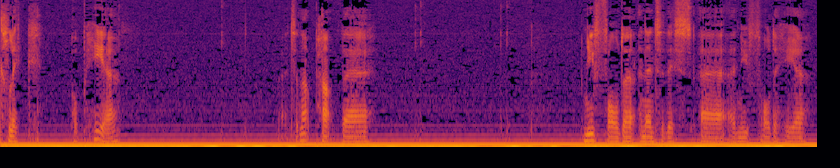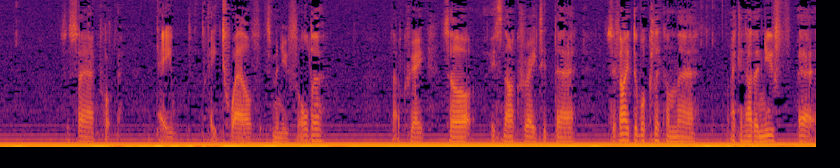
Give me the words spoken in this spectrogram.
click up here to that part there new folder and enter this uh, a new folder here. So say I put a 812 is my new folder. That'll create so it's now created there. So if I double click on there I can add a new uh,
